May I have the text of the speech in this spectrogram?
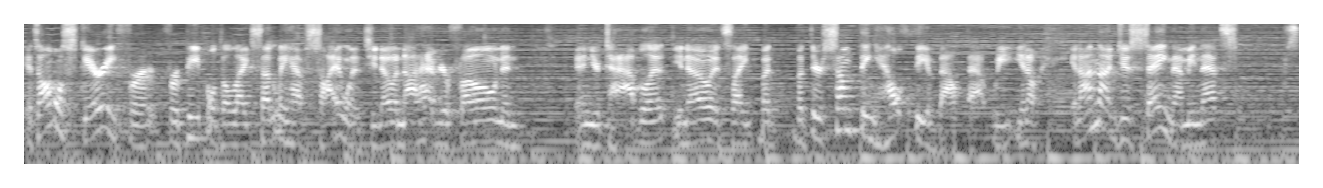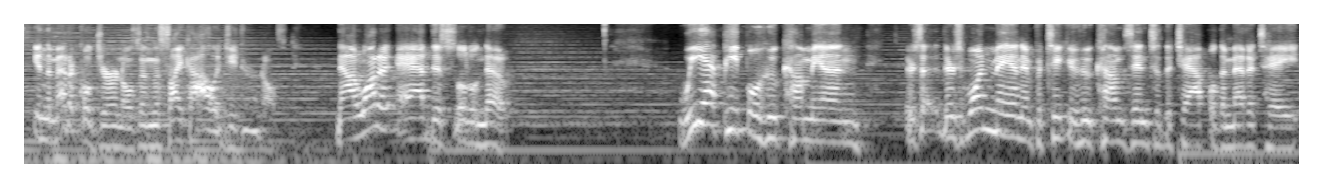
it's almost scary for, for people to like suddenly have silence, you know, and not have your phone and, and your tablet, you know, it's like, but, but there's something healthy about that. We, you know, and I'm not just saying that, I mean, that's in the medical journals and the psychology journals. Now, I want to add this little note. We have people who come in, there's, a, there's one man in particular who comes into the chapel to meditate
